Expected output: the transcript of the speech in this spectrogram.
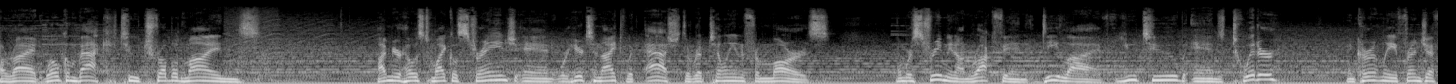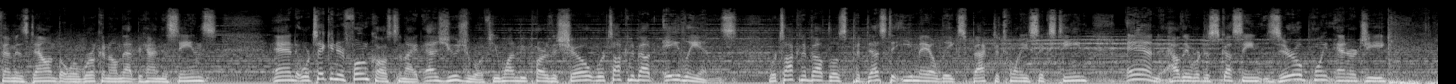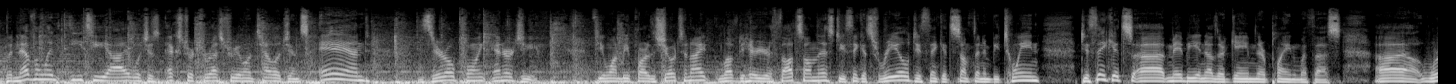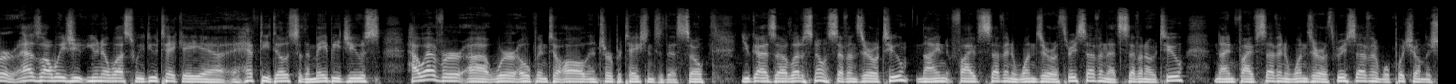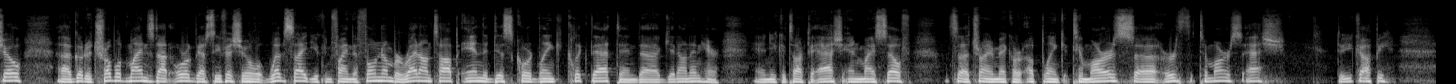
All right, welcome back to Troubled Minds. I'm your host, Michael Strange, and we're here tonight with Ash, the reptilian from Mars. And we're streaming on Rokfin, D Live, YouTube, and Twitter. And currently, Fringe FM is down, but we're working on that behind the scenes. And we're taking your phone calls tonight, as usual. If you want to be part of the show, we're talking about aliens. We're talking about those Podesta email leaks back to 2016 and how they were discussing zero point energy benevolent ETI, which is extraterrestrial intelligence, and zero point energy. If you want to be part of the show tonight, love to hear your thoughts on this. Do you think it's real? Do you think it's something in between? Do you think it's uh, maybe another game they're playing with us? Uh, we're as always, you, you know us. We do take a, uh, a hefty dose of the maybe juice. However, uh, we're open to all interpretations of this. So you guys uh, let us know 702-957-1037. That's 702-957-1037. We'll put you on the show. Uh, go to troubledminds.org. That's the official website. You can find the phone number right on top and the Discord link. Click that and get on in here, and you could talk to Ash and myself. Let's uh, try and make our uplink to Mars, uh, Earth to Mars. Ash, do you copy?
